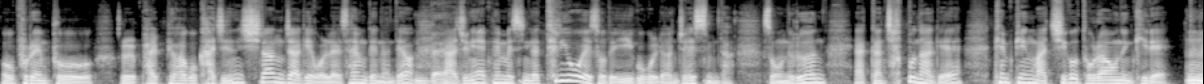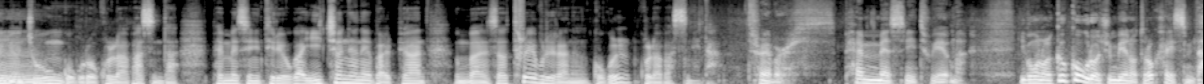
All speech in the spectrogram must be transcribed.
Offramp를 발표하고 가진 실황작에 원래 사용됐는데요. 네. 나중에 팻 메시니가 트리오에서도 이 곡을 연주했습니다. 그래서 오늘은 약간 차분하게 캠핑 마치고 돌아오는 길에 들으면 좋은 곡으로 골라봤습니다. 팻 메시니 트리오가 2000년에 발표한 음반에서 Travel이라는 곡을 골라봤습니다. Travels 팻 메시니 트리오의 음악 이 곡은 오늘 끝곡으로 준비해 놓도록 하겠습니다.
